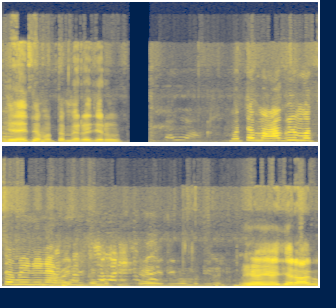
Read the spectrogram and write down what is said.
ఇదైతే మొత్తం ఎర్రజరు మొత్తం ఆకులు మొత్తం జర ఆగు.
